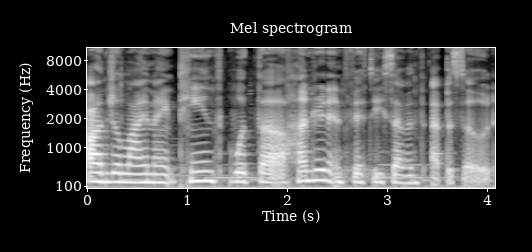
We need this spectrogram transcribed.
on July 19th with the 157th episode.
